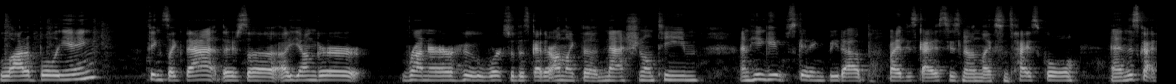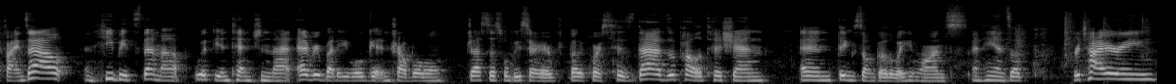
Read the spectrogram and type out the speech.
A lot of bullying, things like that. There's a, a younger runner who works with this guy. They're on like the national team, and he keeps getting beat up by these guys he's known like since high school. And this guy finds out, and he beats them up with the intention that everybody will get in trouble, justice will be served. But of course, his dad's a politician, and things don't go the way he wants, and he ends up retiring.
